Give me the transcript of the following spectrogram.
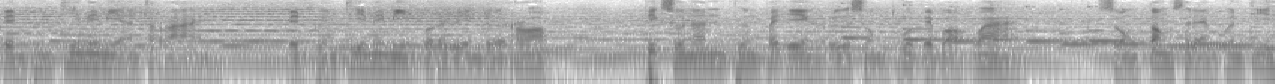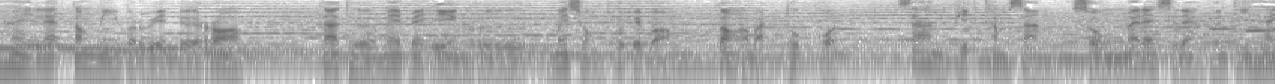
เป็นพื้นที่ไม่มีอันตราย เป็นพื้นที่ไม่มีบริเวณโดยรอบภิกษุนั้นพึงไปเองหรือส่งทูตไปบอกว่า ทรงต้องแสดงพื้นที่ให้และต้องมีบริเวณโดยรอบ ถ้าเธอไม่ไปเองหรือไม่ส่งทูตไปบอกต้องอบัตทุกกฎ สร้างผิดคำสั่งทรงไม่ได้แสดงพื้นที่ให้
